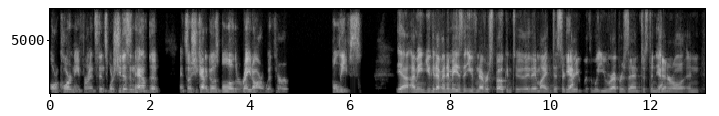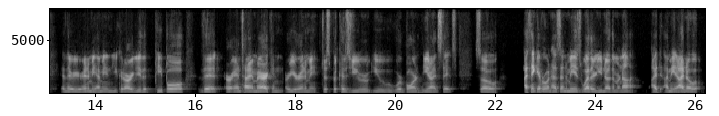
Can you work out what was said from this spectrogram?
or Courtney, for instance, where she doesn't have the, and so she kind of goes below the radar with her beliefs. Yeah, I mean, you could have enemies that you've never spoken to. They, they might disagree Yeah. with what you represent just in Yeah. general, and and they're your enemy. I mean, you could argue that people that are anti-American are your enemy just because you you were born in the United States. So, I think everyone has enemies, whether you know them or not. I I mean, I know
